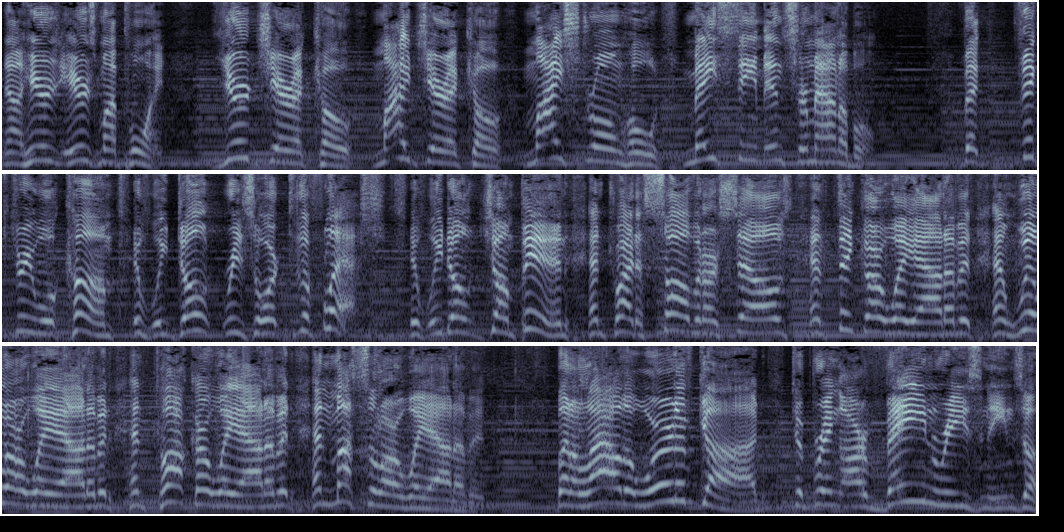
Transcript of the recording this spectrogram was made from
Now, here's, here's my point. Your Jericho, my Jericho, my stronghold may seem insurmountable. But victory will come if we don't resort to the flesh, if we don't jump in and try to solve it ourselves and think our way out of it and will our way out of it and talk our way out of it and muscle our way out of it. But allow the Word of God to bring our vain reasonings, uh,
